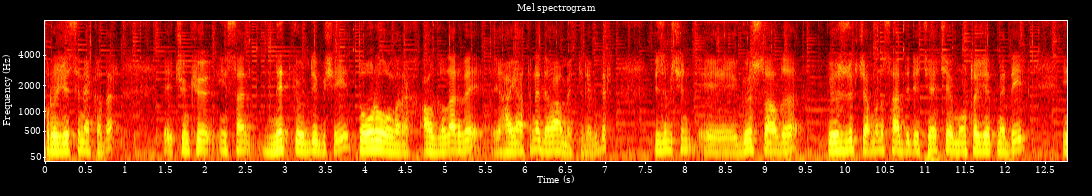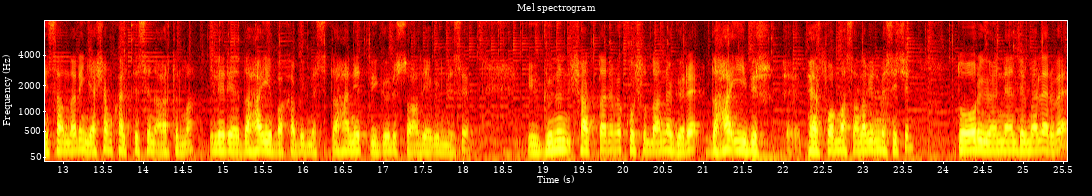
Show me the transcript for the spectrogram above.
projesine kadar. Çünkü insan net gördüğü bir şeyi doğru olarak algılar ve hayatına devam ettirebilir. Bizim için göz sağlığı, gözlük camını sadece çerçeve montaj etme değil, insanların yaşam kalitesini artırma, ileriye daha iyi bakabilmesi, daha net bir görüş sağlayabilmesi, e, günün şartlarına ve koşullarına göre daha iyi bir e, performans alabilmesi için doğru yönlendirmeler ve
